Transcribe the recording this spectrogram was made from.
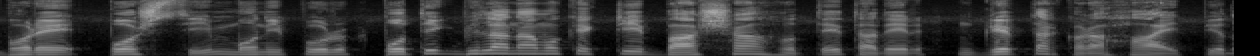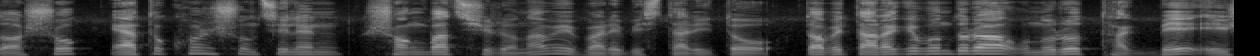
ভোরে পশ্চিম মণিপুর প্রতীকভিলা নামক একটি বাসা হতে তাদের গ্রেপ্তার করা হয়। প্রিয় দর্শক, এতক্ষণ শুনছিলেন সংবাদ শিরোনাম, এবারে বিস্তারিত। তবে তার আগে বন্ধুরা, অনুরোধ থাকবে এই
